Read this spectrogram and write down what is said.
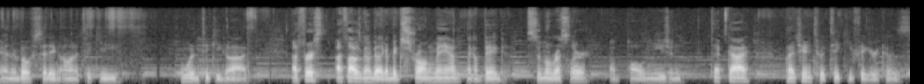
and they're both sitting on a tiki, a wooden tiki god. At first, I thought it was going to be like a big strong man, like a big sumo wrestler, a Polynesian type guy, but I changed it to a tiki figure because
